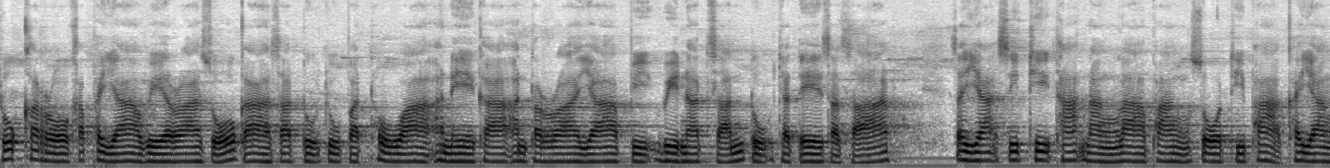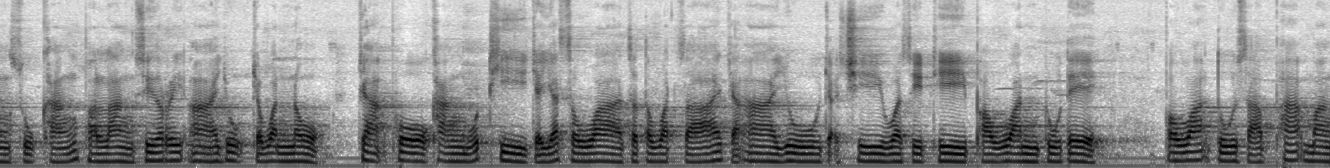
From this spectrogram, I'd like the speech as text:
ทุกขโรคัพยาเวราโสกาสตุจุปัตถวา อเนกาอันตรายาปิวินัสสันตุจเตสสาสยะสิทธิทะนังลาพังโสธิภาคขยังสุขังพลังสิริอายุจวันโน จะโพคังวุธีจะยัสวาสตวัตสายจะอายุจะชีวสิทธิภวันตุเตภวะตูสัพพะมัง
